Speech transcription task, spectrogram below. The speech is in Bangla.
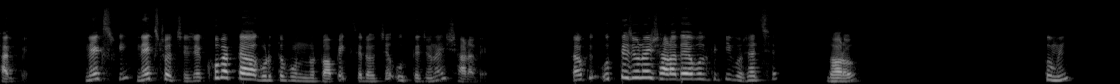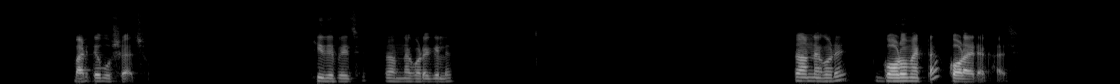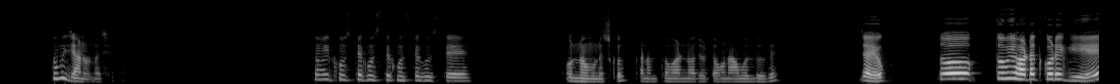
থাকবে। নেক্সট কি? নেক্সট হচ্ছে যে খুব একটা গুরুত্বপূর্ণ টপিক সেটা হচ্ছে উত্তেজনায় সাড়া দেয়। তাও কি উত্তেজনায় সাড়া দেওয়া বলতে কি বোঝাচ্ছে? ধরো, তুমি বাড়িতে বসে আছো। খিদে পেয়েছে, রান্নাঘরে গেলে। রান্নাঘরে গরম একটা কড়াই রাখা আছে। তুমি জানো না সেটা। তুমি খুঁজতে খুঁজতে খুঁজতে খুঁজতে অন্য মনস্ক কারণ তোমার নজর তখন আমল দুধে। যাই হোক, তো তুমি হঠাৎ করে গিয়ে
